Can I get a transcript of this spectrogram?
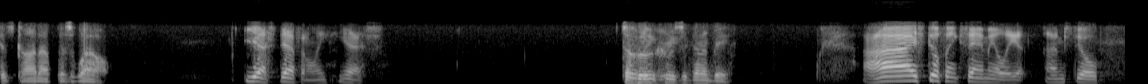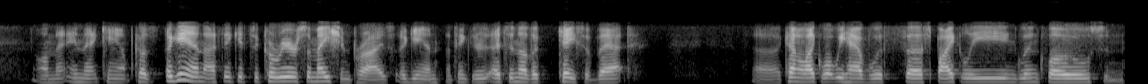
has gone up as well. Yes, definitely. Yes. So who, who's it going to be? I still think Sam Elliott. I'm still on that in that camp because again, I think it's a career summation prize. Again, I think there, that's another case of that. Uh, kind of like what we have with uh, Spike Lee and Glenn Close and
